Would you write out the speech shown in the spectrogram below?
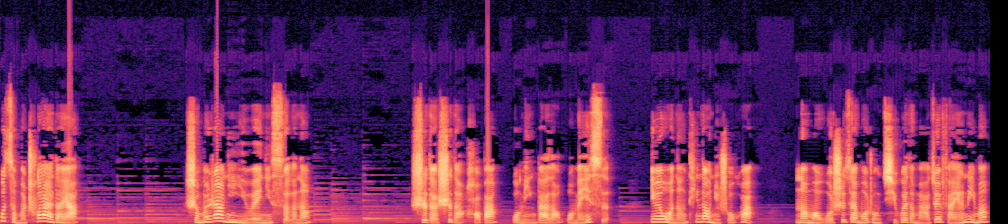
我怎么出来的呀？什么让你以为你死了呢？是的，是的，好吧，我明白了，我没死，因为我能听到你说话。那么我是在某种奇怪的麻醉反应里吗？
